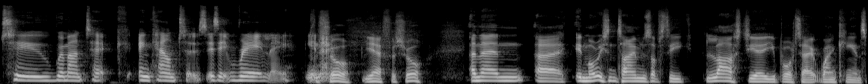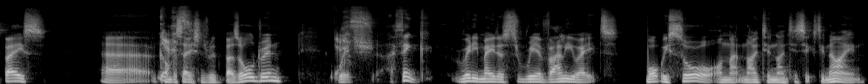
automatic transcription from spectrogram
to romantic encounters, is it? Really? You for know? sure. Yeah, for sure. And then uh, in more recent times, obviously, last year you brought out Wanking in Space, uh, conversations yes. with Buzz Aldrin, yes. which I think really made us reevaluate what we saw on that night in 1969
